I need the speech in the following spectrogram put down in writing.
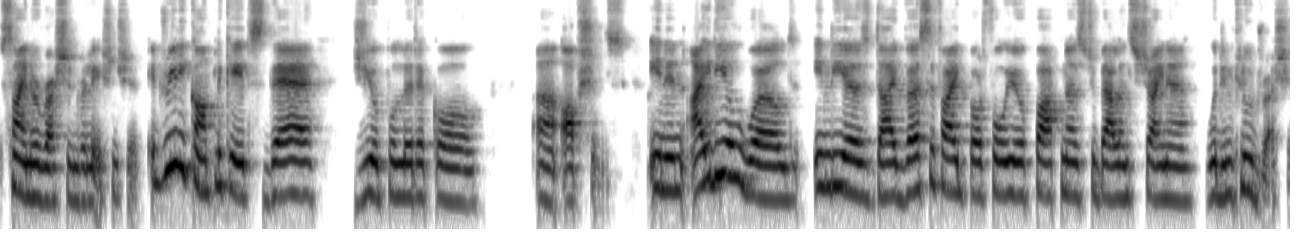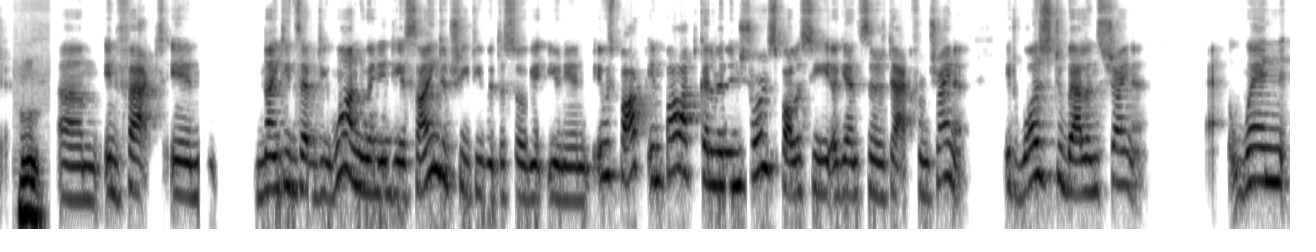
Sino Russian relationship. It really complicates their geopolitical uh, options in an ideal world, India's diversified portfolio of partners to balance China would include Russia. Hmm. Um, in fact, in 1971, when India signed a treaty with the Soviet Union, it was part, in part kind of an insurance policy against an attack from China. It was to balance China. When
